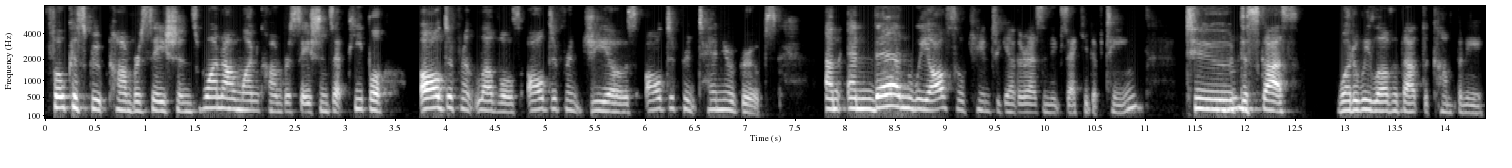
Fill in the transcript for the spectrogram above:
focus group conversations, one-on-one conversations at people all different levels, all different geos, all different tenure groups. Um, and then we also came together as an executive team to mm-hmm. discuss what do we love about the company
